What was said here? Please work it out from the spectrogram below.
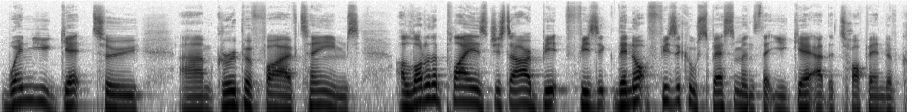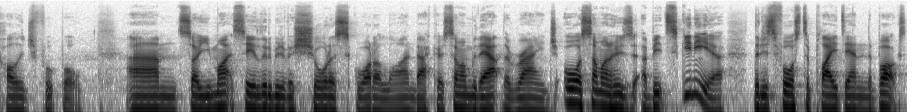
when you get to um, group of five teams. A lot of the players just are a bit physical. They're not physical specimens that you get at the top end of college football. Um, so you might see a little bit of a shorter squatter linebacker, someone without the range, or someone who's a bit skinnier that is forced to play down in the box.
